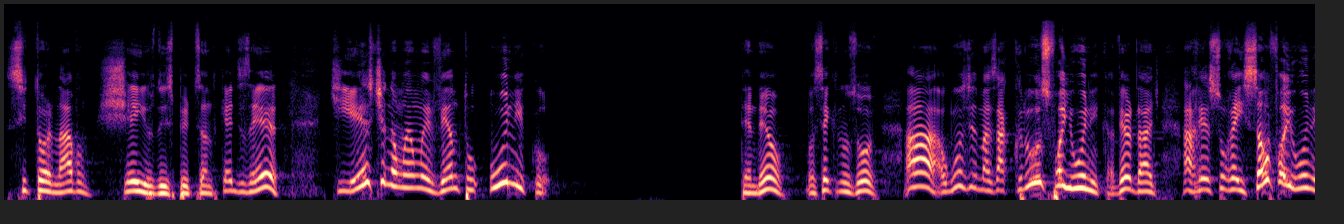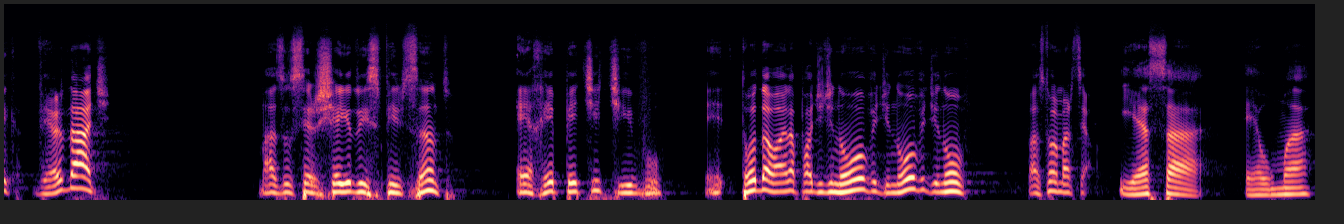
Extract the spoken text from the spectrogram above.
se tornavam cheios do Espírito Santo. Quer dizer que este não é um evento único. Entendeu? você que nos ouve. Ah, alguns dizem, mas a cruz foi única, verdade. A ressurreição foi única, verdade. Mas o ser cheio do Espírito Santo é repetitivo. E toda hora pode de novo, e de novo, e de novo. Pastor Marcel. E essa é uma,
